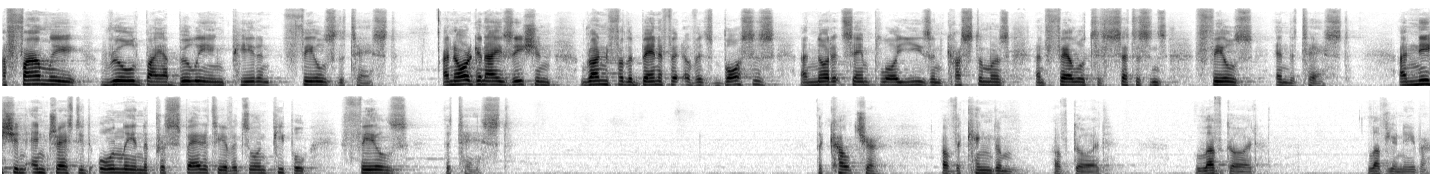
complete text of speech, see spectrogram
A family ruled by a bullying parent fails the test. An organization run for the benefit of its bosses and not its employees and customers and fellow citizens fails in the test. A nation interested only in the prosperity of its own people fails the test. the culture of the kingdom of God. Love God, love your neighbor.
